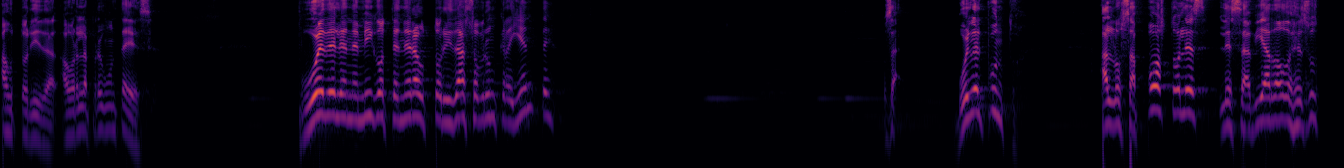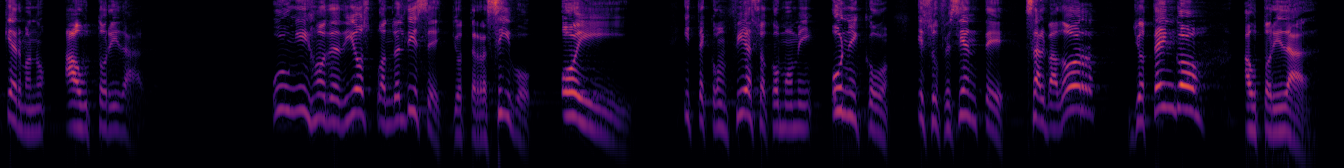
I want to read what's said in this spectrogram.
autoridad. Ahora la pregunta es, ¿puede el enemigo tener autoridad sobre un creyente? Vuelve al punto. A los apóstoles les había dado Jesús, ¿qué hermano? Autoridad. Un hijo de Dios cuando él dice, yo te recibo hoy y te confieso como mi único y suficiente Salvador, yo tengo autoridad.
